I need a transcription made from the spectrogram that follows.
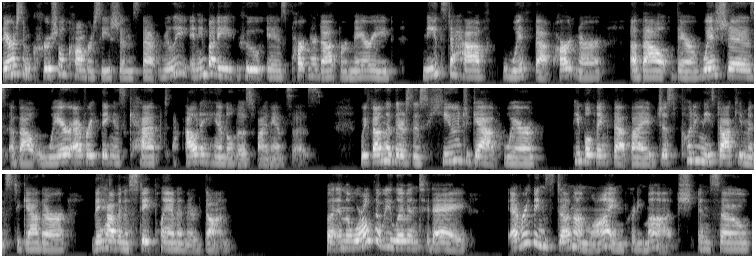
there are some crucial conversations that really anybody who is partnered up or married needs to have with that partner about their wishes, about where everything is kept, how to handle those finances we found that there's this huge gap where people think that by just putting these documents together, they have an estate plan and they're done. But in the world that we live in today, everything's done online pretty much. And so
